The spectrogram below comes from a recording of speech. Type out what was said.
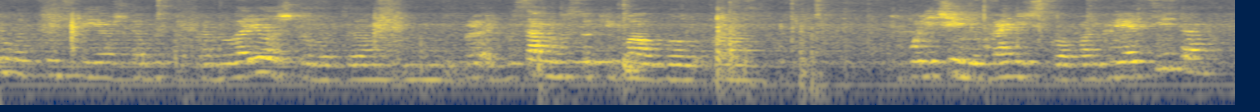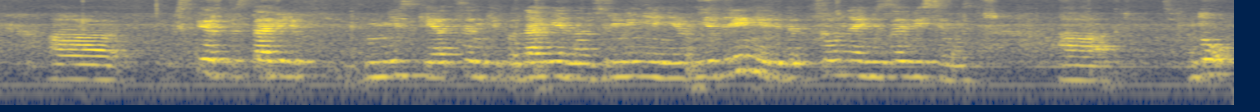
ну вот, в принципе, я уже быстро проговорила, что вот э, самый высокий балл был э, по лечению хронического панкреатита. Э, эксперты ставили низкие оценки по доменам применения внедрения, редакционная независимость. Э, но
